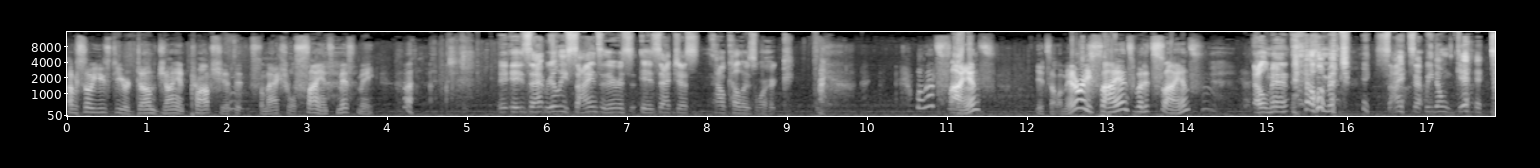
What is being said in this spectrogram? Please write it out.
I'm so used to your dumb giant prompt shit that some actual science missed me. Is that really science, or is, is that just how colors work? Well, that's science. It's elementary science, but it's science. Element, elementary science that we don't get.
